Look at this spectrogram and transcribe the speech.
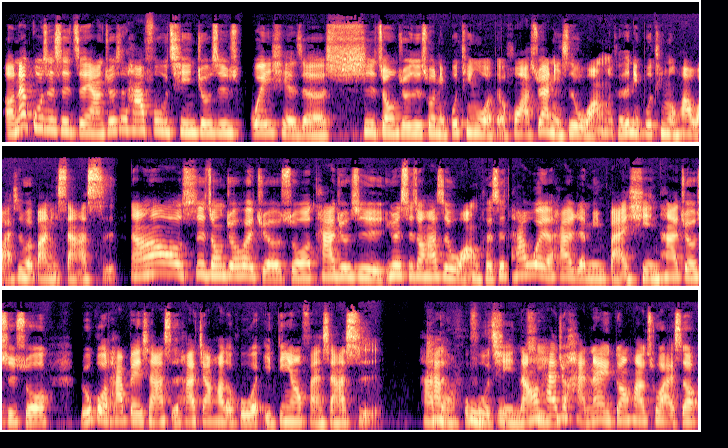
哦，那故事是这样，就是他父亲就是威胁着世宗，就是说你不听我的话，虽然你是王了，可是你不听的话，我还是会把你杀死。然后世宗就会觉得说，他就是因为世宗他是王，可是他为了他的人民百姓，他就是说，如果他被杀死，他叫他的护卫一定要反杀死。他的父亲，然后他就喊那一段话出来的时候，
